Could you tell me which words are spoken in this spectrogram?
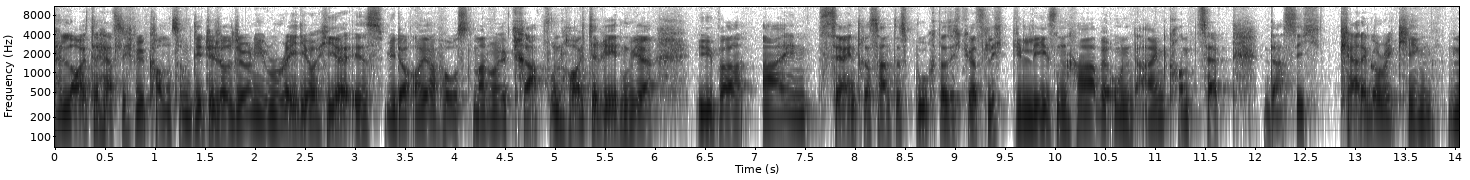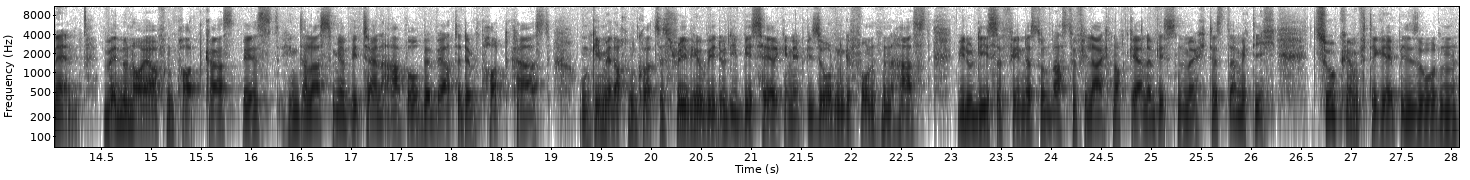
Hey Leute, herzlich willkommen zum Digital Journey Radio. Hier ist wieder euer Host Manuel Krapf und heute reden wir über ein sehr interessantes Buch, das ich kürzlich gelesen habe und ein Konzept, das sich Category King nennt. Wenn du neu auf dem Podcast bist, hinterlasse mir bitte ein Abo, bewerte den Podcast und gib mir doch ein kurzes Review, wie du die bisherigen Episoden gefunden hast, wie du diese findest und was du vielleicht noch gerne wissen möchtest, damit ich zukünftige Episoden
